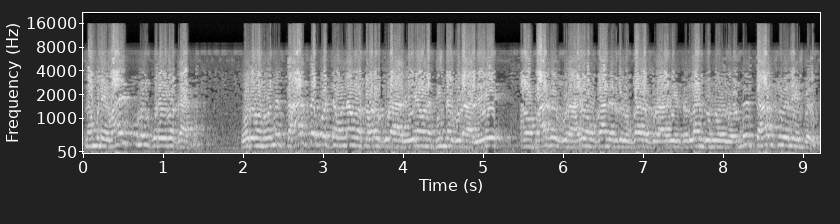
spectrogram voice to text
நம்முடைய வாய்ப்புகள் குறைவை காட்டும். ஒருவன் வந்து தாழ்த்தப்பட்டவனை அவனை தொடக்கூடாது அவனை தீண்டக்கூடாது அவன் பார்க்கக்கூடாது அவன் உட்கார்ந்த இடத்துல உட்காரக்கூடாது என்றெல்லாம் சொல்லுவது வந்து தாழ்த்துதல் என்பது.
